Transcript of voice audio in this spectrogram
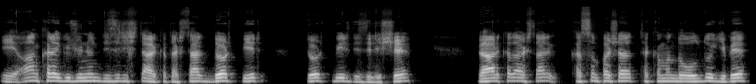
Ee, Ankara gücünün dizilişi de arkadaşlar 4-1 4-1 dizilişi. Ve arkadaşlar Kasımpaşa takımında olduğu gibi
